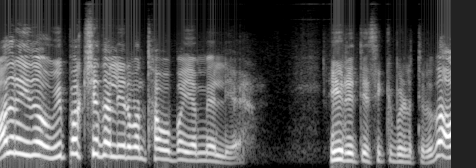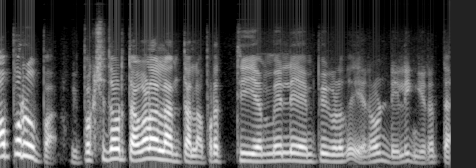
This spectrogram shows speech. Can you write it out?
ಆದರೆ ಇದು ವಿಪಕ್ಷದಲ್ಲಿರುವಂತಹ ಒಬ್ಬ ಎಂ ಎಲ್ ಎ ಈ ರೀತಿ ಸಿಕ್ಕಿ ಬೀಳ್ತಿರೋದು ಅಪರೂಪ. ವಿಪಕ್ಷದವ್ರು ತಗೊಳ್ಳಲ್ಲ ಅಂತಲ್ಲ. ಪ್ರತಿ ಎಂ ಎಲ್ ಎ ಎಂ ಪಿಗಳದು ಏನೋ ಡೀಲಿಂಗ್ ಇರುತ್ತೆ.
